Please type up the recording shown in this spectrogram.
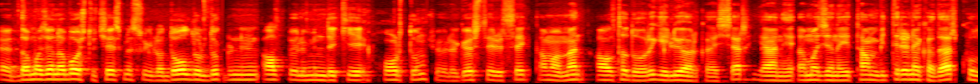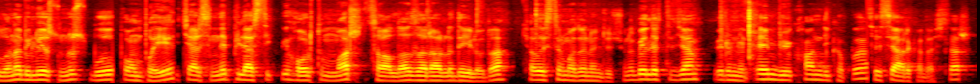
Evet damacana boştu. Çeşme suyuyla doldurduk. Ürünün alt bölümündeki hortum şöyle gösterirsek tamamen alta doğru geliyor arkadaşlar. Yani damacanayı tam bitirene kadar kullanabiliyorsunuz bu pompayı. İçerisinde plastik bir hortum var. Sağlığa zararlı değil o da. Çalıştırmadan önce şunu belirteceğim. Ürünün en büyük handikapı sesi arkadaşlar.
